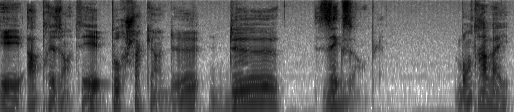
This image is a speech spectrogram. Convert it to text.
et à présenter pour chacun d'eux deux exemples. Bon travail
